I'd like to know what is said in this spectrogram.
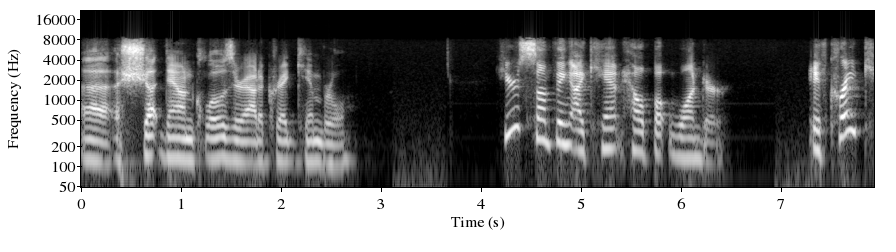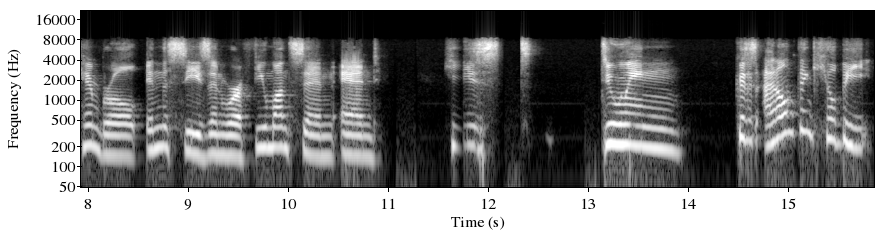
uh, a shutdown closer out of Craig Kimbrel. Here's something I can't help but wonder. If Craig Kimbrel in the season, we're a few months in, and he's doing. Because I don't think he'll be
